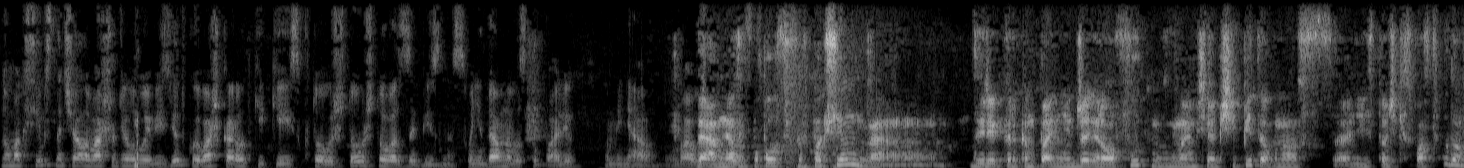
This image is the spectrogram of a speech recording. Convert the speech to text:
Но, Максим, сначала вашу деловую визитку и ваш короткий кейс. Кто вы, что вы, что у вас за бизнес? Вы недавно выступали у меня в Да, у меня попался Максим, директор компании General Food. Мы занимаемся общепитом. У нас э, есть точки с фастфудом,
